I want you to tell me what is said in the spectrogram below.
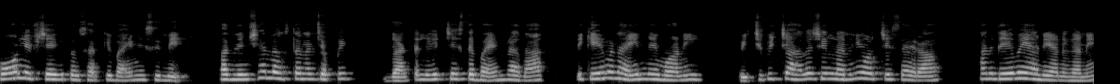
ఫోన్ లిఫ్ట్ చేయకపోయేసరికి భయమేసింది. 10 నిమిషాల్లో వస్తానని చెప్పి గంట లేట్ చేస్తే భయం రాదా? నీకేమైనా అయిందేమో అని పిచ్చి పిచ్చి ఆలోచనలన్నీ వచ్చేసాయిరా అని దేవయాని అనగానే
